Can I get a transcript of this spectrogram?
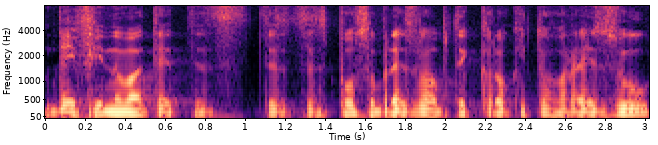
definovať, ten, ten, ten spôsob rezu alebo tie kroky toho rezu.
